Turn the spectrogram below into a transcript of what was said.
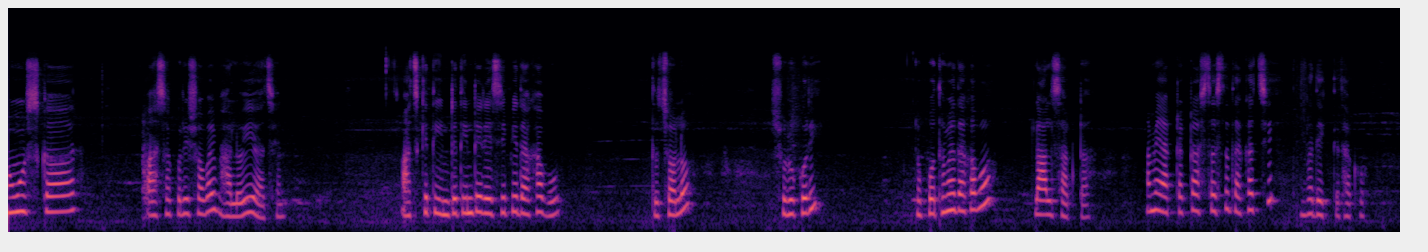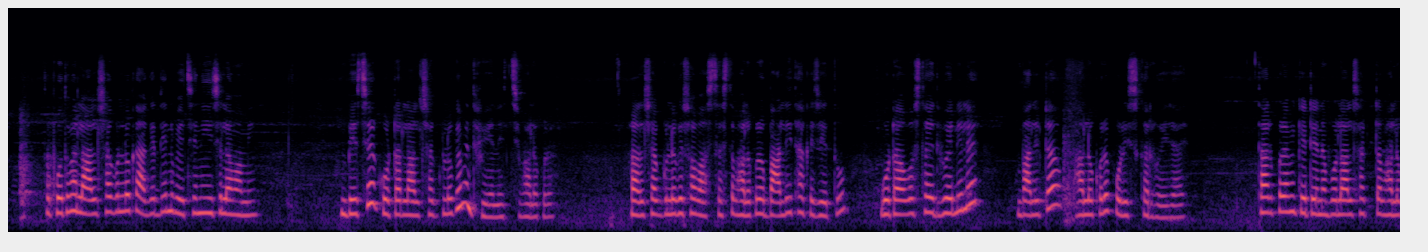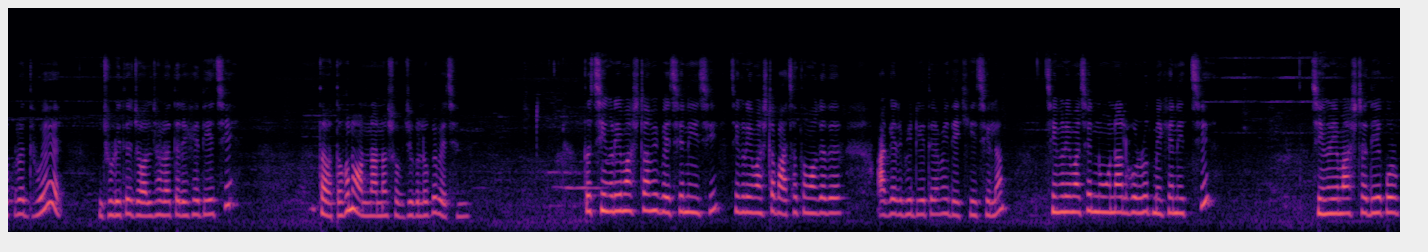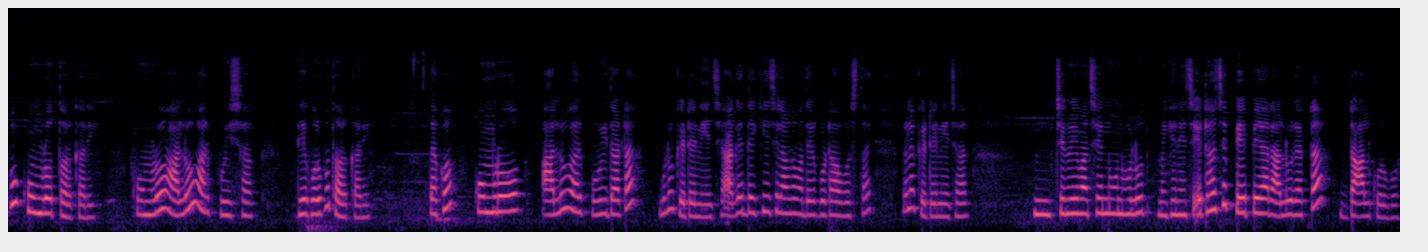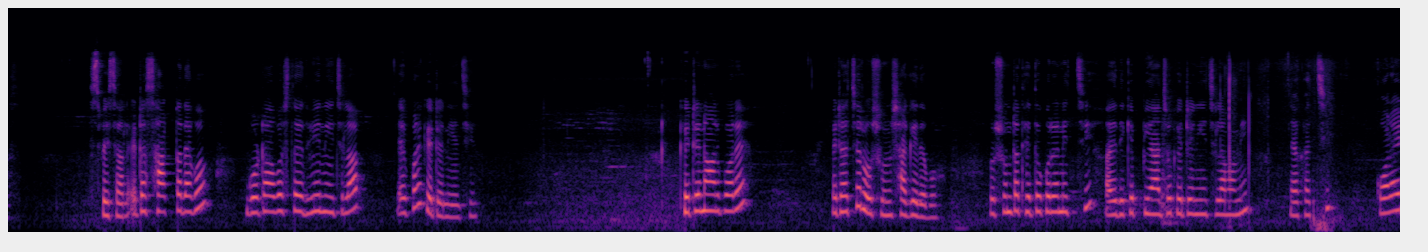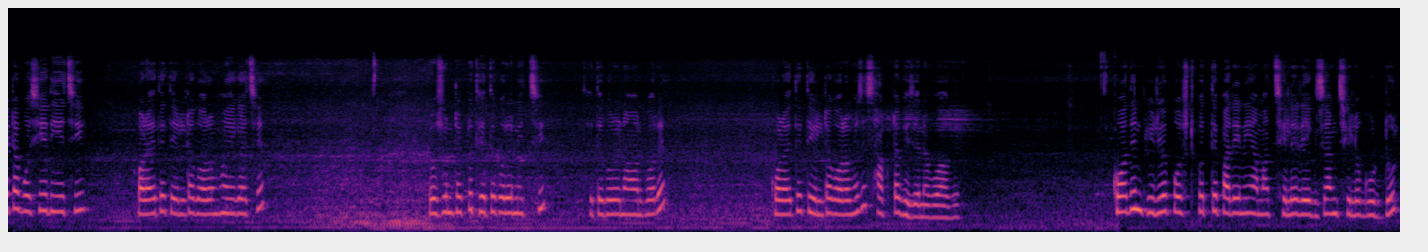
নমস্কার। আশা করি সবাই ভালোই আছেন। আজকে তিনটে তিনটে রেসিপি দেখাবো। তো চলো শুরু করি। তো প্রথমে দেখাবো লাল শাকটা। আমি একটা একটা আস্তে আস্তে দেখাচ্ছি, তোমরা দেখতে থাকো। তো প্রথমে লাল শাকগুলোকে আগের দিন বেছে নিয়েছিলাম আমি। বেছে গোটা লাল শাকগুলোকে আমি ধুয়ে নিচ্ছি ভালো করে। লাল শাকগুলোকে সব আস্তে আস্তে ভালো করে বালি থাকে যেহেতু, গোটা অবস্থায় ধুয়ে নিলে বালিটা ভালো করে পরিষ্কার হয়ে যায়। তারপরে আমি কেটে নেব, লাল শাকটা ভালো করে ধুয়ে ঝুড়িতে জল ঝরাতে রেখে দিয়েছি। তখন অন্যান্য সবজিগুলোকে বেছে নিই। তো চিংড়ি মাছটা আমি বেছে নিয়েছি। চিংড়ি মাছটা বাছা তোমাদের আগের ভিডিওতে আমি দেখিয়েছিলাম। চিংড়ি মাছের নুন আর হলুদ মেখে নিচ্ছি। চিংড়ি মাছটা দিয়ে করব কুমড়োর তরকারি। কুমড়ো, আলু আর পুঁই শাক দিয়ে করব তরকারি। দেখো কুমড়ো আলু আর পুঁই ডাঁটাগুলো কেটে নিয়েছি। আগে দেখিয়েছিলাম তোমাদের গোটা অবস্থায়, এগুলো কেটে নিয়েছে। আর চিংড়ি মাছের নুন, হলুদ মেখে নিয়েছি। এটা হচ্ছে পেঁপে আর আলুর একটা ডাল করব স্পেশাল। এটা শাকটা দেখো, গোটা অবস্থায় ধুয়ে নিয়েছিলাম, এরপরে কেটে নিয়েছি। কেটে নেওয়ার পরে এটা হচ্ছে রসুন, শাকে দেবো। রসুনটা থেতো করে নিচ্ছি, আর এদিকে পেঁয়াজও কেটে নিয়েছিলাম আমি, দেখাচ্ছি। কড়াইটা বসিয়ে দিয়েছি। কড়াইতে তেলটা গরম হয়ে গেছে। রসুনটা একটু থেতো করে নিচ্ছি। থেতো করে নেওয়ার পরে কড়াইতে তেলটা গরম হয়েছে, শাকটা ভেজে নেব আগে। কদিন ভিডিও পোস্ট করতে পারিনি, আমার ছেলের এক্সাম ছিল গুড্ডুর।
